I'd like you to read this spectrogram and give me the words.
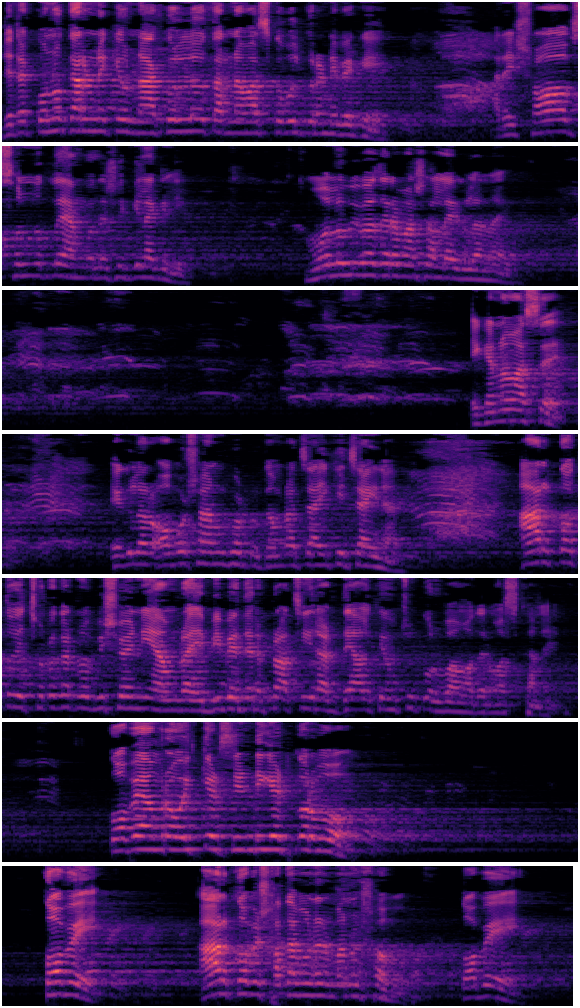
যেটা কোনো কারণে কেউ না করলেও তার নামাজ কবুল করে নেবে কে? আর এই সব সুন্নত লই আমাদের দেশে কিলাকিলি। মৌলভী বাজারে মাসাল্লাহ এগুলা নাই। এখানেও আছে। এগুলার অবসান ঘটুক, আমরা চাই কি চাই না। আর কত এই ছোটখাটো বিষয় নিয়ে আমরা এই বিভেদের প্রাচীর আর দেয়ালকে উঁচু করব আমাদের মাঝখানে। কবে আমরা ঐক্যের সিন্ডিকেট করব? কবে? আর কবে সাদা মনের মানুষ হব? কবে?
